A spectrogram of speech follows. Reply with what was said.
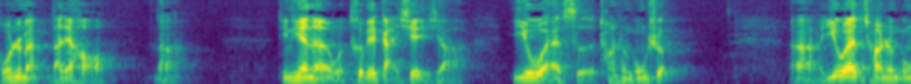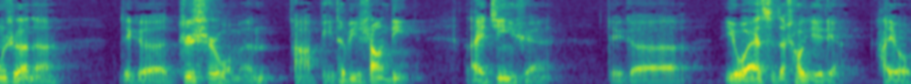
同志们，大家好啊！今天呢，我特别感谢一下 EOS 长城公社啊，EOS 长城公社呢，这个支持我们啊，比特币上帝来竞选这个 EOS 的超级节点，还有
